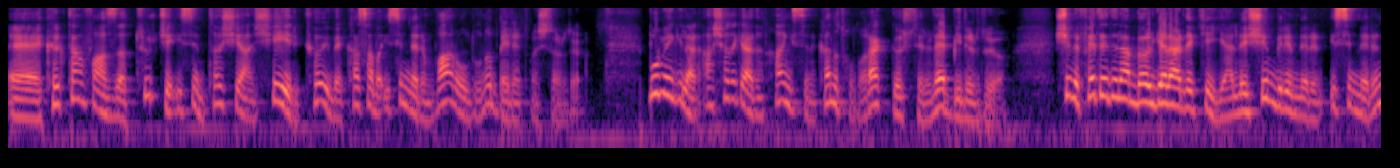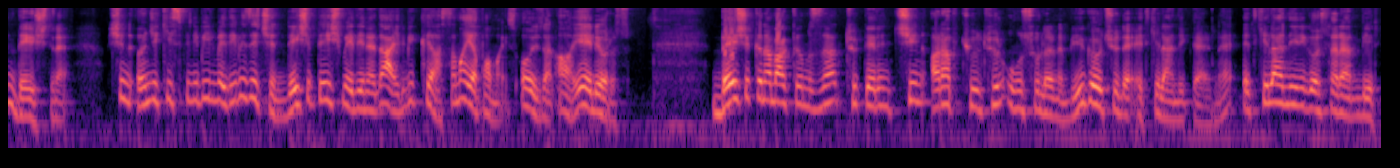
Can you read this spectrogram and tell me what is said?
40'tan e, fazla Türkçe isim taşıyan şehir, köy ve kasaba isimlerin var olduğunu belirtmiştir diyor. Bu bilgiler aşağıdakilerden hangisini kanıt olarak gösterilebilir diyor. Şimdi fethedilen bölgelerdeki yerleşim birimlerin isimlerinin değiştiğine. Şimdi önceki ismini bilmediğimiz için değişip değişmediğine dair bir kıyaslama yapamayız. O yüzden A'yı eliyoruz. B şıkkına baktığımızda Türklerin Çin Arap kültür unsurlarını büyük ölçüde etkilendiklerine, etkilendiğini gösteren bir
